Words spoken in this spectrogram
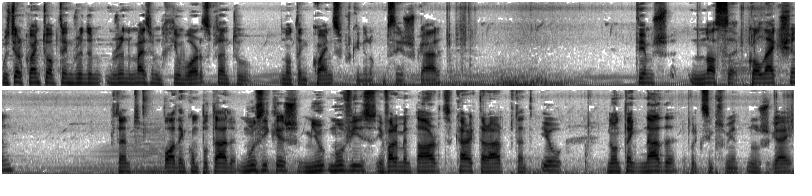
Use your coin to obtain random, randomized rewards. Portanto, não tenho coins porque ainda não comecei a jogar. Temos nossa collection. Portanto, podem completar músicas, movies, environment art, character art. Portanto, eu não tenho nada porque simplesmente não joguei.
